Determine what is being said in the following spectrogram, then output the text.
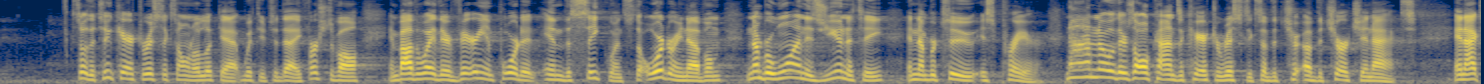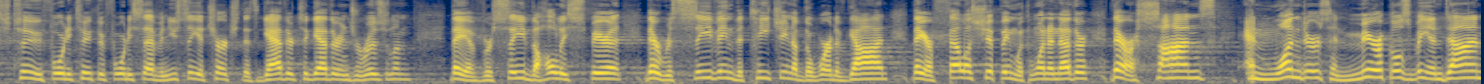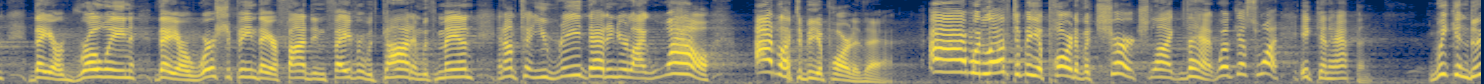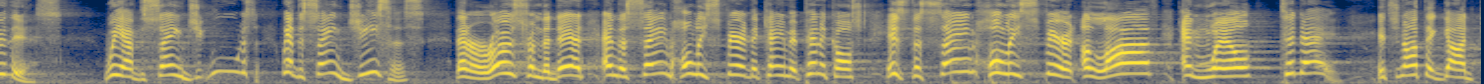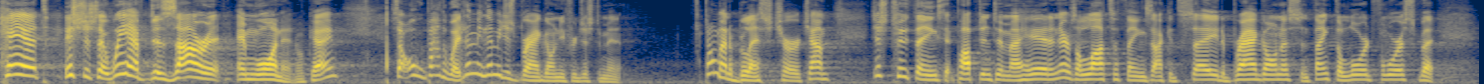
So, the two characteristics I want to look at with you today. First of all, and by the way, they're very important in the sequence, the ordering of them. Number one is unity, and number two is prayer. Now, I know there's all kinds of characteristics of the, ch- of the church in Acts. In Acts 2 42 through 47, you see a church that's gathered together in Jerusalem. They have received the Holy Spirit. They're receiving the teaching of the Word of God. They are fellowshipping with one another. There are signs and wonders and miracles being done. They are growing, they are worshiping, they are finding favor with God and with man. And I'm telling you, you read that and you're like, wow, I'd like to be a part of that. I would love to be a part of a church like that. Well, guess what? It can happen. We can do this. We have the same, ooh, listen, we have the same Jesus that arose from the dead, and the same Holy Spirit that came at Pentecost is the same Holy Spirit alive and well today. It's not that God can't, it's just that we have to desire it and want it, okay? So, oh, by the way, let me, let me just brag on you for just a minute. Talking about a blessed church, I'm just two things that popped into my head, and there's a lots of things I could say to brag on us and thank the Lord for us, but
